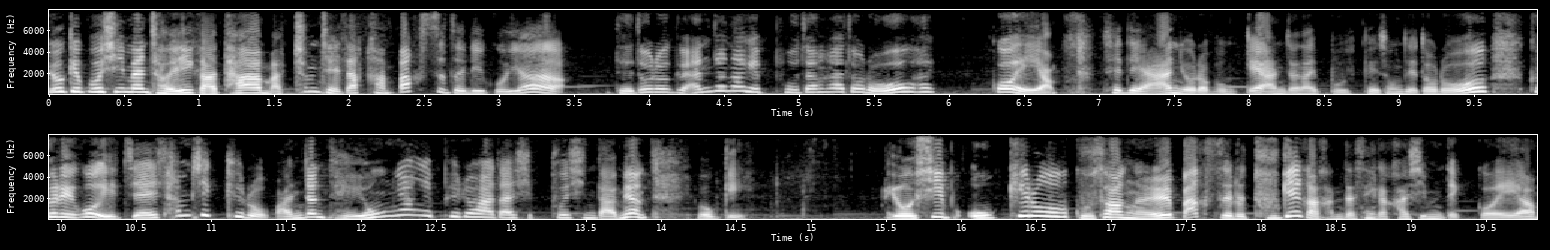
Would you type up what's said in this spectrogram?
여기 보시면 저희가 다 맞춤 제작한 박스 드리고요. 되도록 안전하게 포장하도록 할 거예요. 최대한 여러분께 안전하게 보- 배송되도록. 그리고 이제 30kg 완전 대용량이 필요하다 싶으신다면 여기 요 15kg 구성을 박스를 두 개가 간다 생각하시면 될 거예요.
